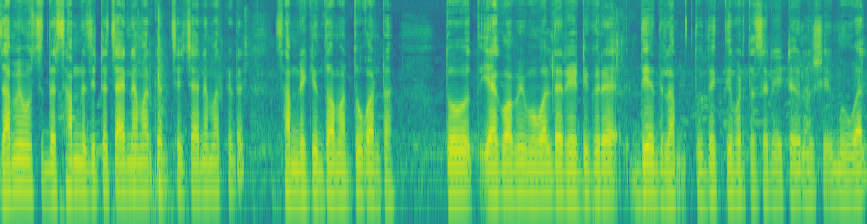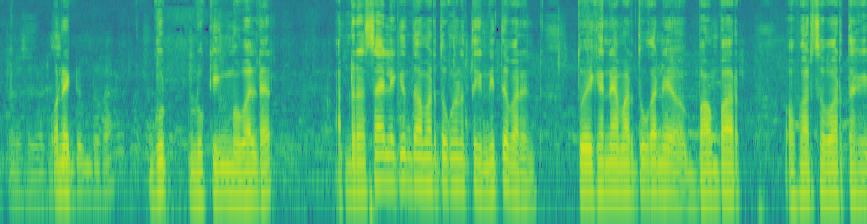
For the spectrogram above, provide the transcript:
জামে মসজিদের সামনে যেটা চায়না মার্কেট সেই চায়না মার্কেটের সামনে কিন্তু আমার দোকানটা। তো ইয়াগো আমি মোবাইলটা রেডি করে দিয়ে দিলাম। তো দেখতে পারতেছেন এটা হলো সেই মোবাইল অনেক গুড লুকিং মোবাইলটার আপনারা চাইলে কিন্তু আমার দোকানের থেকে নিতে পারেন। তো এখানে আমার দোকানে বাম্পার অফার সফার থাকে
